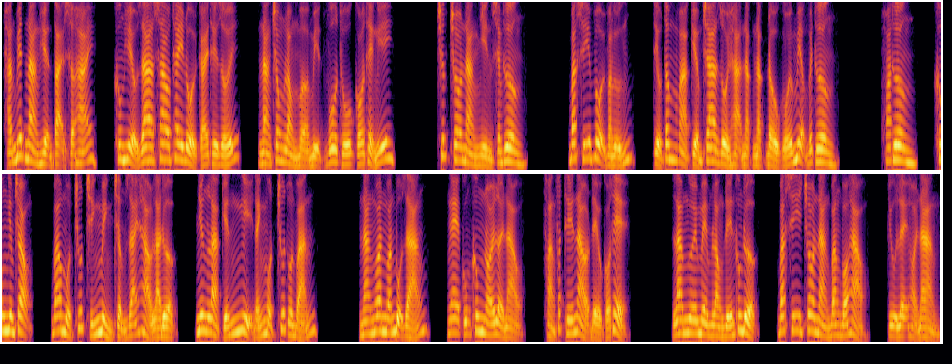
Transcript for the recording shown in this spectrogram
Hắn biết nàng hiện tại sợ hãi, không hiểu ra sao thay đổi cái thế giới, nàng trong lòng mở mịt vô thố có thể nghĩ. Trước cho nàng nhìn xem thương. Bác sĩ vội vàng ứng, tiểu tâm mà kiểm tra rồi hạ nặc nặc đầu gối miệng vết thương. Hoa thương, không nghiêm trọng, bao một chút chính mình chậm rãi hảo là được, nhưng là kiến nghị đánh một chút ôn ván. Nàng ngoan ngoãn bộ dáng, nghe cũng không nói lời nào, phảng phất thế nào đều có thể. Làm người mềm lòng đến không được, bác sĩ cho nàng băng bó hảo, cựu lệ hỏi nàng,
